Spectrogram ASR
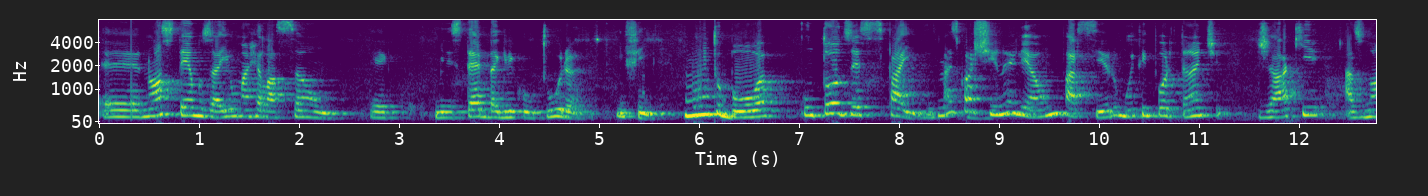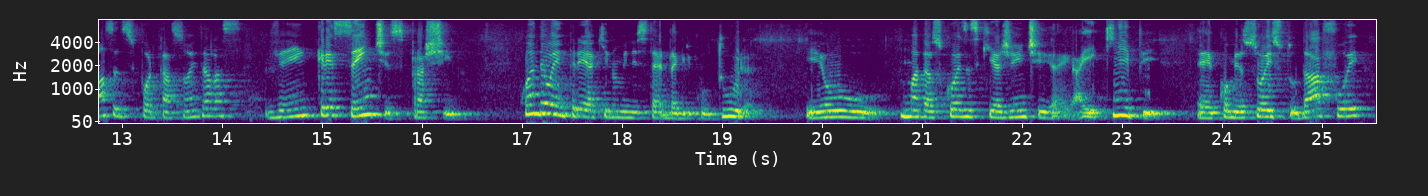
É, nós temos aí uma relação é, Ministério da Agricultura, enfim, muito boa com todos esses países. Mas com a China ele é um parceiro muito importante, já que as nossas exportações elas vêm crescentes para a China. Quando eu entrei aqui no Ministério da Agricultura, eu uma das coisas que a gente, a, equipe é, começou a estudar foi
